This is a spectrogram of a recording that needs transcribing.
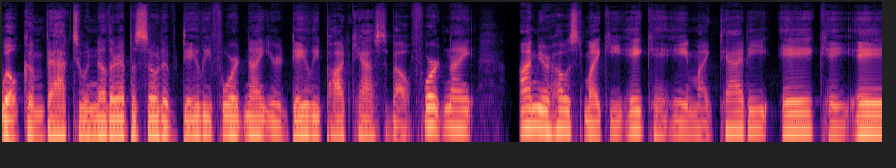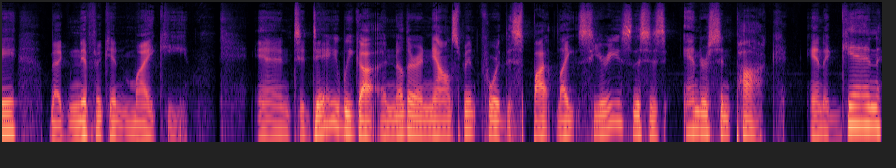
Welcome back to another episode of Daily Fortnite, your daily podcast about Fortnite. I'm your host, Mikey, aka Mike Daddy, aka Magnificent Mikey. And today we got another announcement for the Spotlight series. This is Anderson Paak. And again,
